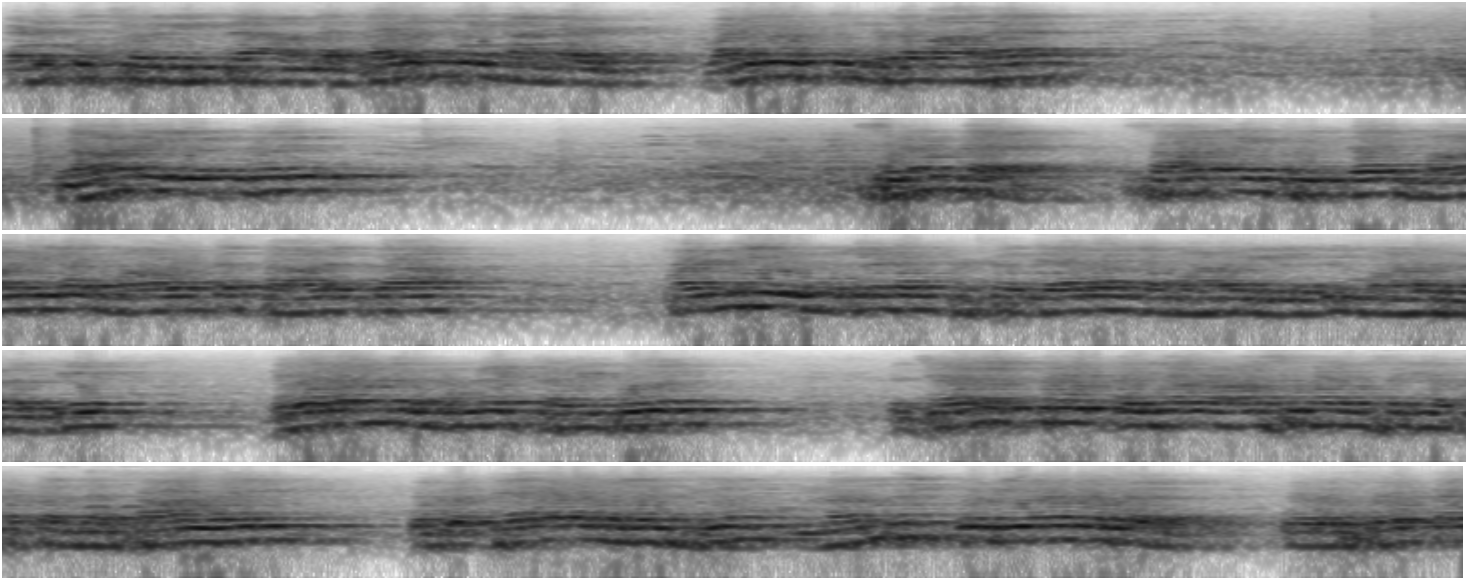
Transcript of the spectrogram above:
எடுத்துச் சொல்கின்ற அந்த கருத்தை நாங்கள் வலியுறுத்தும் விதமாக நாளையிலிருந்து சிறந்த சாதனை புரிந்த மாநில மாவட்ட தாலுகா பள்ளியில் முதலிடம் பெற்ற தேவாங்க மாணவிகளுக்கு மாணவர்களுக்கு தேவாங்கர் முன்னேற்ற அமைப்பு ஜெயலலிதா கையால் ஆசீர்வாதம் செய்யப்பட்ட அந்த சால்வை ஒரு தேவன மலர்ச்சியும் நந்தி கொடியோட ஒரு ஒரு போட்டோ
